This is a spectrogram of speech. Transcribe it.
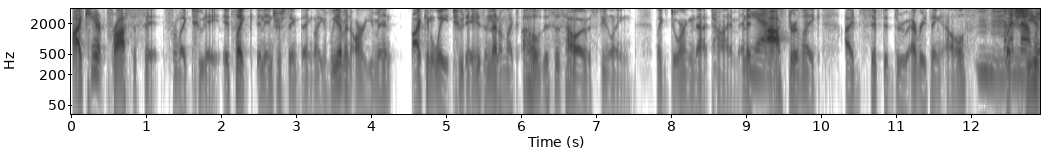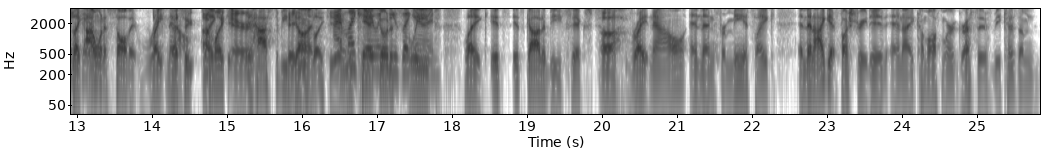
I can't process it for like two days. It's like an interesting thing. Like, if we have an argument, I can wait two days and then I'm like, oh, this is how I was feeling like during that time. And it's Yeah. after like I'd sifted through everything else. Mhm, But I'm she's way like, I want to solve it right now. That's a, I'm like Erin. It has to be Katie's done. like you. I'm like we like can't you go and to he's like sleep. Erin. Like it's it's got to be fixed Ugh. right now. And then for me, it's like, and then I get frustrated and I come off more aggressive because I'm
